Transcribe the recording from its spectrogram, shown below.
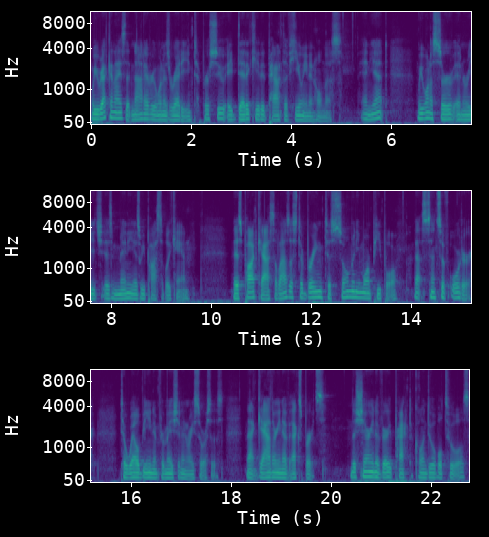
we recognize that not everyone is ready to pursue a dedicated path of healing and wholeness. And yet, we want to serve and reach as many as we possibly can. This podcast allows us to bring to so many more people that sense of order to well being information and resources, that gathering of experts, the sharing of very practical and doable tools,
